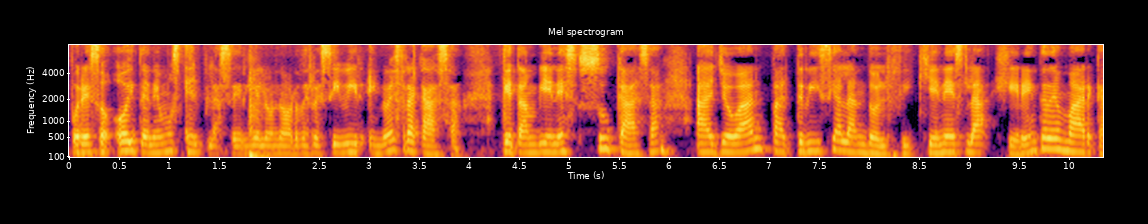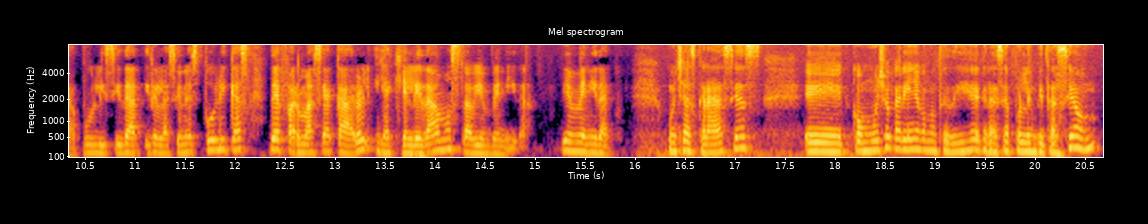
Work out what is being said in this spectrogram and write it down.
Por eso hoy tenemos el placer y el honor de recibir en nuestra casa, que también es su casa, a Joan Patricia Landolfi, quien es la gerente de marca, publicidad y relaciones públicas de Farmacia Carol y a quien le damos la bienvenida. Bienvenida. Muchas gracias. Eh, con mucho cariño, como te dije, gracias por la invitación.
